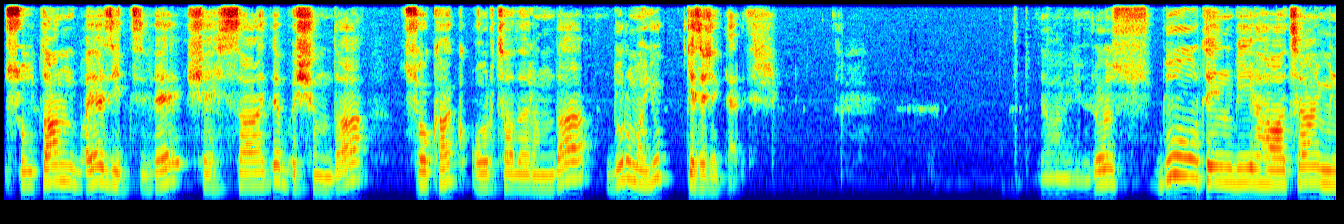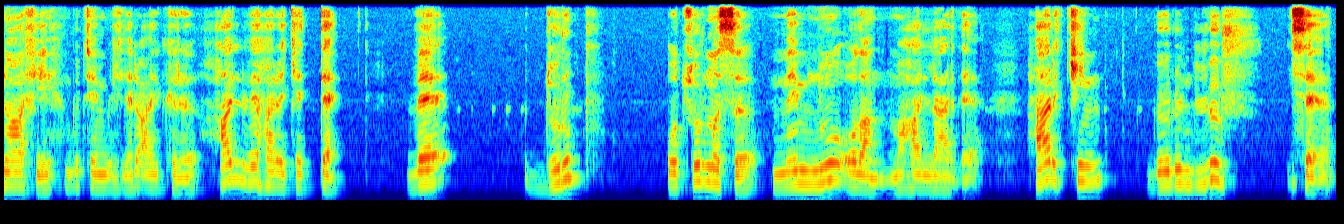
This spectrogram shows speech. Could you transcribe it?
Sultan Bayezid ve Şehzade başında sokak ortalarında durmayıp gezeceklerdir. Devam ediyoruz. Bu tenbihata münafi, bu tembihlere aykırı hal ve harekette ve durup oturması memnu olan mahallerde her kim görülür ise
